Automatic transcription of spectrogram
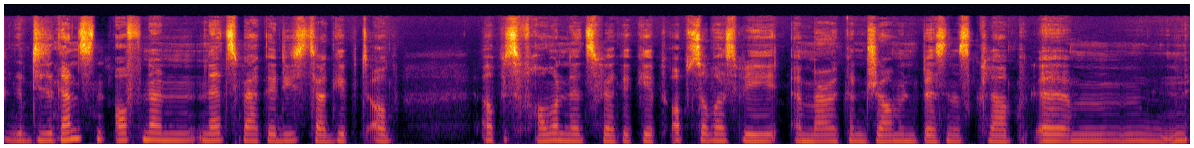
Diese ganzen offenen Netzwerke, die es da gibt, ob, ob es Frauennetzwerke gibt, ob sowas wie American German Business Club, ähm,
